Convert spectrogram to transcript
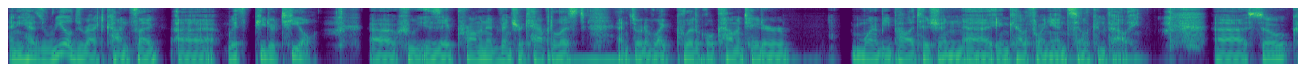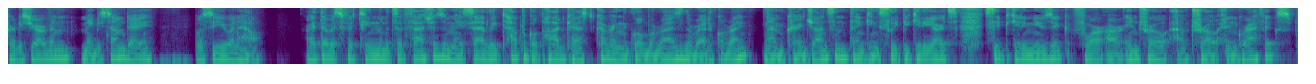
and he has real direct conflict uh, with Peter Thiel, uh, who is a prominent venture capitalist and sort of like political commentator, wannabe politician in California and Silicon Valley. so, Curtis Yarvin, maybe someday we'll see you in hell. All right, that was 15 Minutes of Fascism, a sadly topical podcast covering the global rise of the radical right. I'm Craig Johnson, thanking Sleepy Kitty Arts, Sleepy Kitty Music for our intro, outro, and graphics.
